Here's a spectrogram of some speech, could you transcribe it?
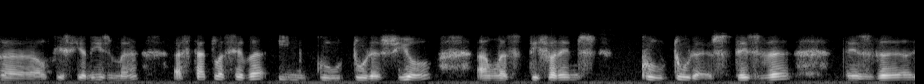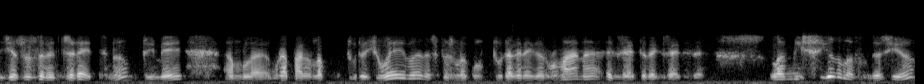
del cristianisme ha estat la seva inculturació en les diferents cultures, des de, des de Jesús de Nazaret, no? primer amb la, una part de la cultura jueva, després la cultura grega romana, etc etc. La missió de la Fundació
